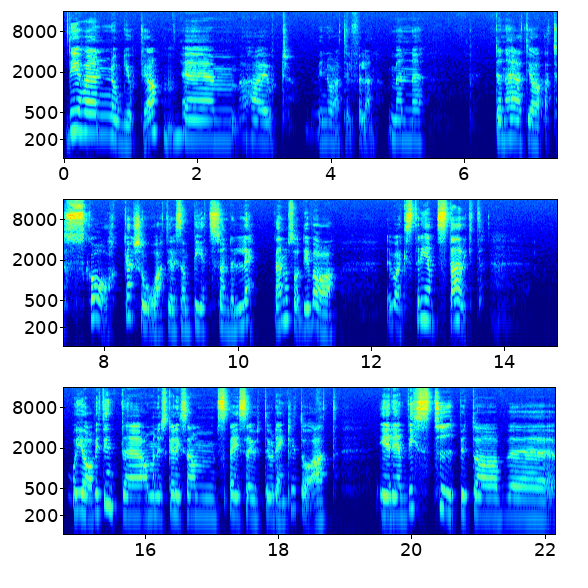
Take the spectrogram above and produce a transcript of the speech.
Det har jag nog gjort ja. Mm. Ehm, har jag gjort vid några tillfällen. Men eh, den här att jag, att jag skakar så, att jag liksom bet sönder läppen och så, det var, det var extremt starkt. Och jag vet inte om man nu ska liksom spacea ut det ordentligt då att är det en viss typ av eh,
